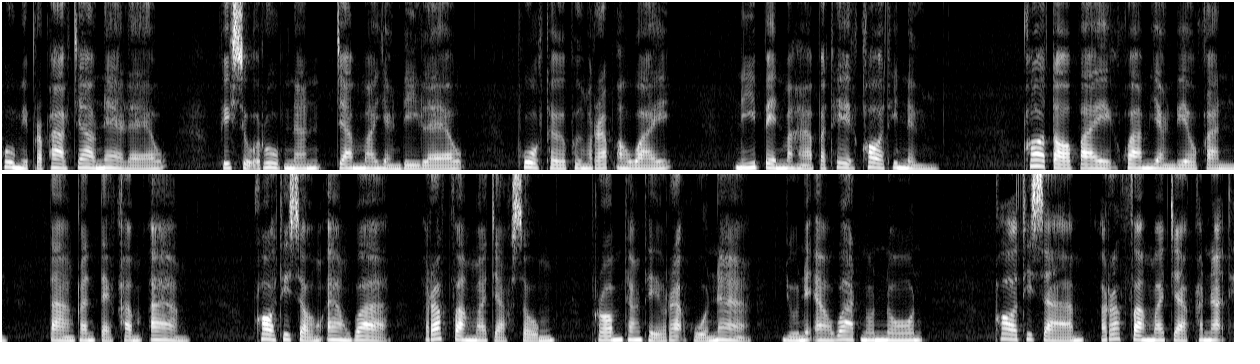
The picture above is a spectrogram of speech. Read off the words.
ผู้มีพระภาคเจ้าแน่แล้ว ภิกษุรูปนั้นจำมาอย่างดีแล้ว พวกเธอพึงรับเอาไว้ นี้เป็นมหาประเทศข้อที่หนึ่งข้อต่อไปความอย่างเดียวกัน ต่างกันแต่คำอ้าง ข้อที่สองอ้างว่า รับฟังมาจากสงฆ์พร้อมทั้งเถระหัวหน้าอยู่ในอาวาสโน้นโน้นข้อที่สามรับฟังมาจากคณะเถ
